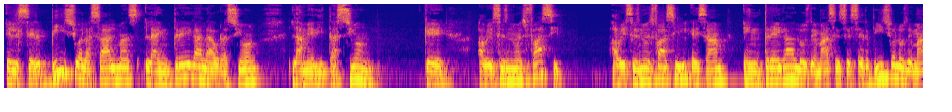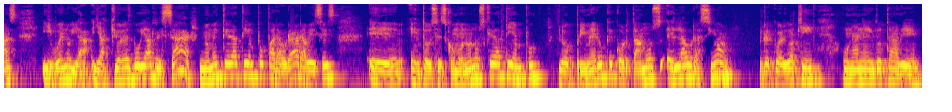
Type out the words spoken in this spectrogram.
el servicio a las almas, la entrega a la oración, la meditación, que a veces no es fácil. A veces no es fácil esa entrega a los demás, ese servicio a los demás y bueno, ¿y a, qué horas voy a rezar? No me queda tiempo para orar. A veces, eh, entonces, como no nos queda tiempo, lo primero que cortamos es la oración. Recuerdo aquí una anécdota de,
